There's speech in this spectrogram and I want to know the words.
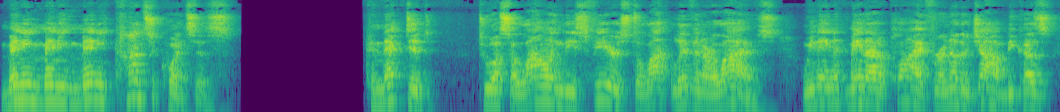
many, many, many consequences connected to us allowing these fears to live in our lives. We may, may not apply for another job because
